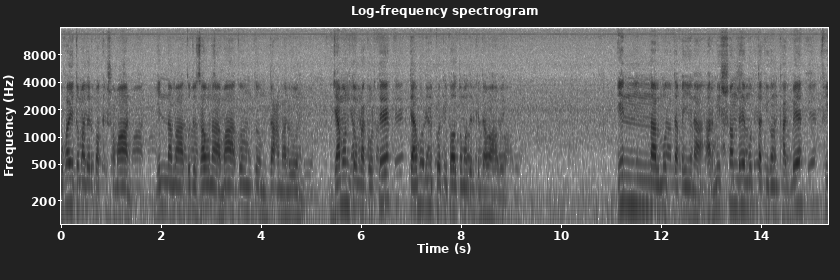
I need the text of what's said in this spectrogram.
উভয় তোমাদের পক্ষে সমান। ইন্নামা মা তা'মালুন। যেমন তোমরা করতে, তেমনই প্রতিফল তোমাদেরকে দেওয়া হবে। ইন্নাল মুত্তাকিনা, আর নিঃসন্দেহে মুত্তাকিগণ থাকবে ফি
